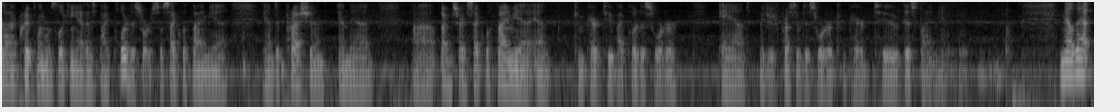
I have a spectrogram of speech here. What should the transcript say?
uh, Kraepelin was looking at as bipolar disorder, so cyclothymia and depression, and then uh, I'm sorry, cyclothymia and compared to bipolar disorder, and major depressive disorder compared to dysthymia. Now that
